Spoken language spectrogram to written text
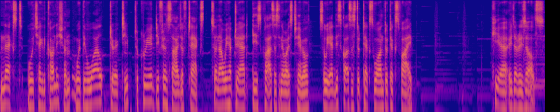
Next, we check the condition with the while directive to create different sizes of text. So now we have to add these classes in our HTML. So we add these classes to text1 to text5. Here is the results.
